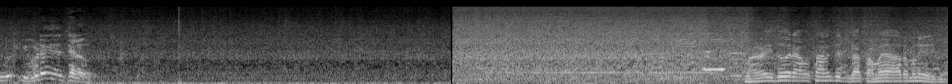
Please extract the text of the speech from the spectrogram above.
ഇവ- ഇവിടെ ചിലവ്. മഴ ഇതുവരെ അവസാനിച്ചിട്ടില്ല. സമയം ആറു മണി കഴിഞ്ഞു.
